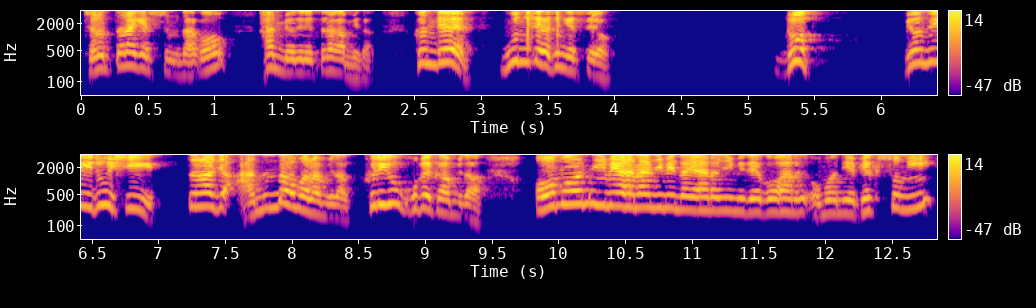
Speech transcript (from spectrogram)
저는 떠나겠습니다 하고 한 며느리 떠나갑니다. 그런데 문제가 생겼어요. 룻 며느리 룻이 떠나지 않는다고 말합니다. 그리고 고백합니다. 어머님의 하나님이 나의 하나님이 되고 어머니의 백성이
